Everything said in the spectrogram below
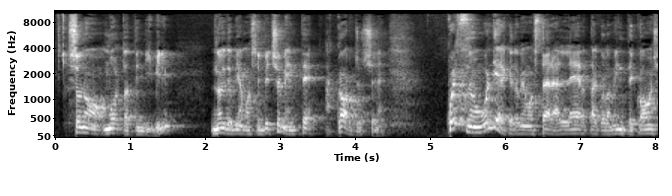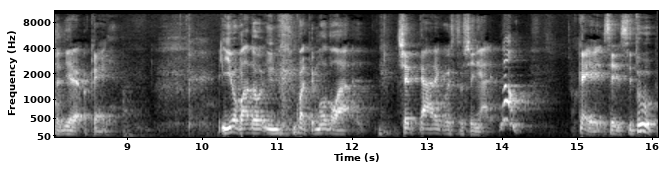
Sono molto attendibili, noi dobbiamo semplicemente accorgercene. Questo non vuol dire che dobbiamo stare allerta con la mente conscia e dire ok, io vado in qualche modo a cercare questo segnale. No, ok, se, se tu,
